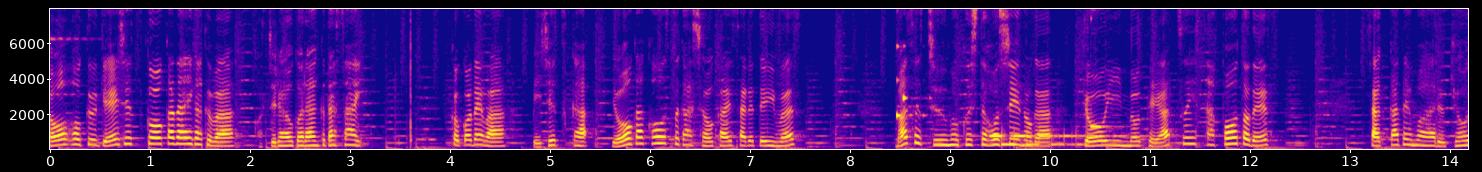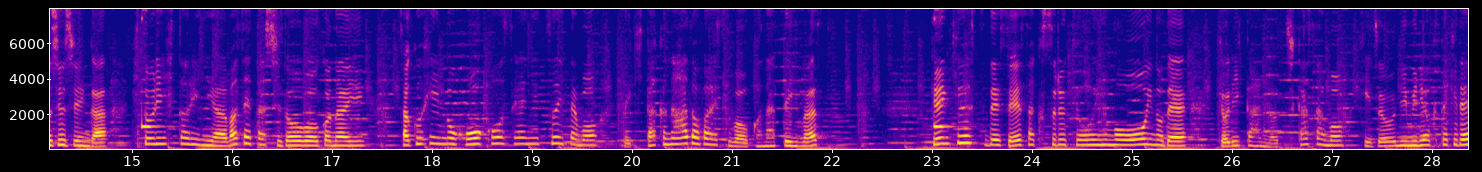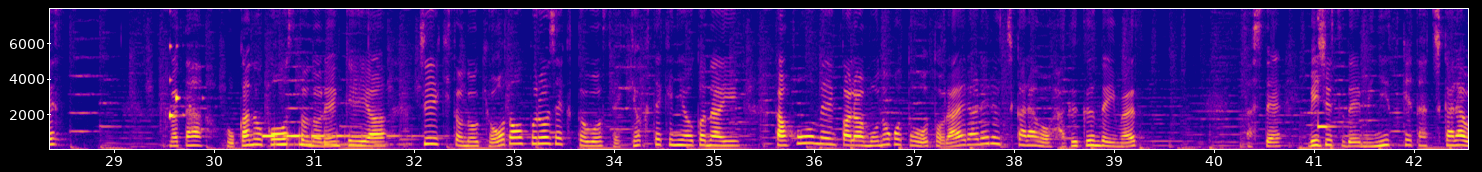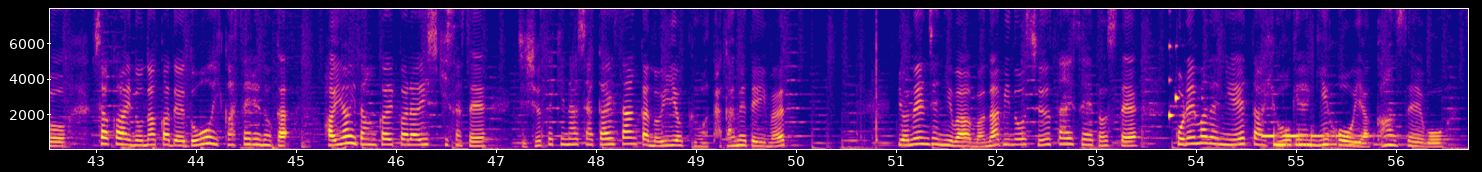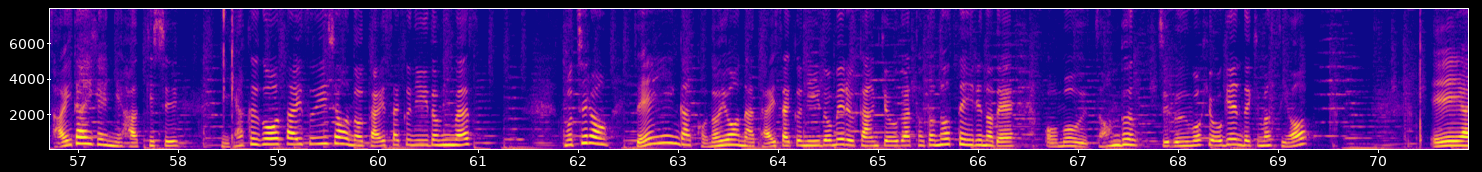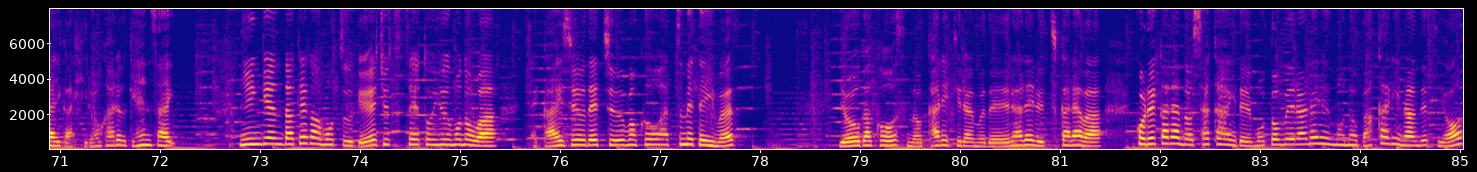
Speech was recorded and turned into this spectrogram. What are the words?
東北芸術工科大学はこちらをご覧ください。ここでは美術科洋画コースが紹介されています。まず注目してほしいのが教員の手厚いサポートです。作家でもある教授陣が一人一人に合わせた指導を行い作品の方向性についても的確なアドバイスを行っています。研究室で制作する教員も多いので距離感の近さも非常に魅力的です。また他のコースとの連携や地域との共同プロジェクトを積極的に行い多方面から物事を捉えられる力を育んでいます。そして美術で身につけた力を社会の中でどう活かせるのか早い段階から意識させ自主的な社会参加の意欲を高めています。4年時には学びの集大成としてこれまでに得た表現技法や感性を最大限に発揮し200号サイズ以上の対策に挑みます。もちろん全員がこのような対策に挑める環境が整っているので思う存分自分を表現できますよ。AI が広がる現在人間だけが持つ芸術性というものは世界中で注目を集めています。洋画コースのカリキュラムで得られる力はこれからの社会で求められるものばかりなんですよ。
